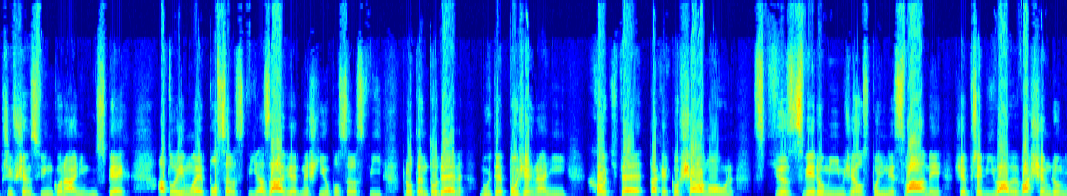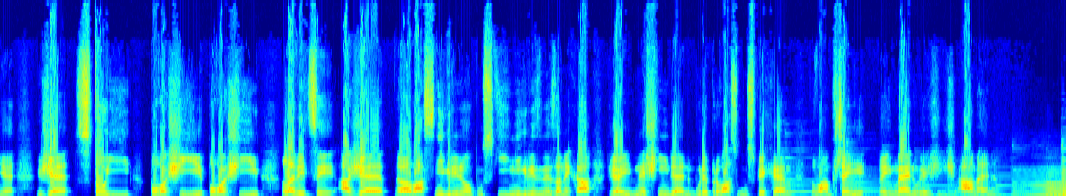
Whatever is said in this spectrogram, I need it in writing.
při všem svým konáním úspěch. A to je moje poselství a závěr dnešního poselství pro tento den. Buďte požehnaní, choďte tak jako Šalamoun s svědomím, že hospodin je s vámi, že přebývá ve vašem domě, že stojí po vaší, po vaší levici a že eh, vás nikdy neopustí, nikdy nezanechá, že i dnešní den bude pro vás úspěchem. To vám přeji ve jménu Ježíš. Amen.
